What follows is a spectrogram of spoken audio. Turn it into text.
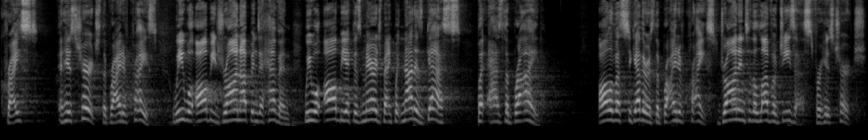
Christ and his church, the bride of Christ. We will all be drawn up into heaven. We will all be at this marriage banquet, not as guests, but as the bride. All of us together as the bride of Christ, drawn into the love of Jesus for his church.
